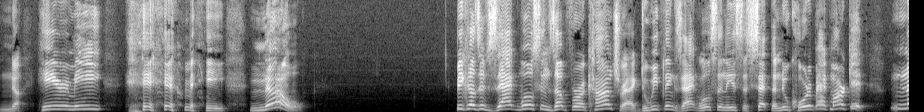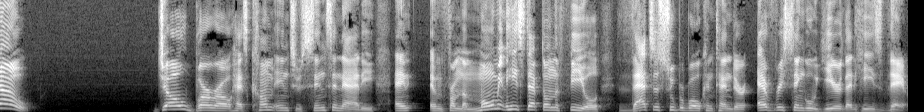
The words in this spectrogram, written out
no. Hear me? Hear me? No. Because if Zach Wilson's up for a contract, do we think Zach Wilson needs to set the new quarterback market? No. Joe Burrow has come into Cincinnati and and from the moment he stepped on the field, that's a Super Bowl contender every single year that he's there.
